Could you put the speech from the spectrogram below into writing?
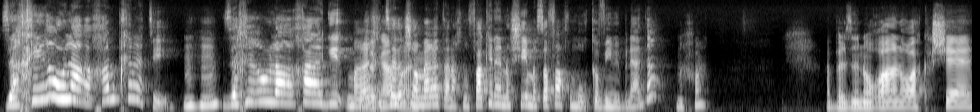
זה הכי ראוי להערכה מבחינתי. מהמם, זה הכי ראוי להערכה להגיד, מערכת לגמרי. צדק שאומרת, אנחנו פאקינג אנושיים, בסוף אנחנו מורכבים מבני אדם. נכון. אבל זה נורא נורא קשה.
